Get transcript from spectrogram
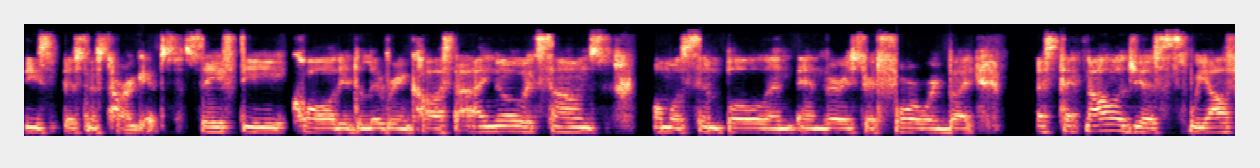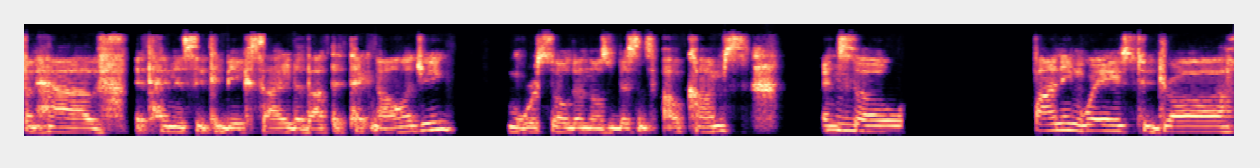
these business targets safety, quality, delivery, and cost. I know it sounds almost simple and, and very straightforward, but as technologists, we often have a tendency to be excited about the technology more so than those business outcomes. And mm. so finding ways to draw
